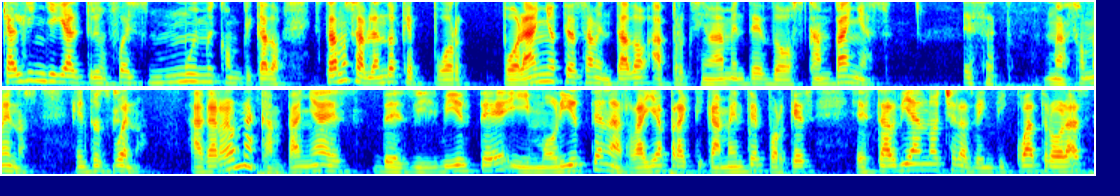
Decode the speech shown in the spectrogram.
que alguien llegue al triunfo es muy, muy complicado. Estamos hablando que por, por año te has aventado aproximadamente dos campañas. Exacto. Más o menos. Entonces, bueno, agarrar una campaña es desvivirte y morirte en la raya prácticamente porque es estar día noche las 24 horas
